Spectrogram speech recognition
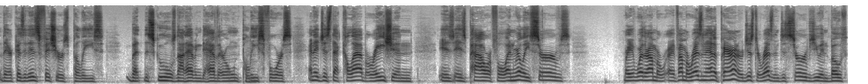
there because it is Fisher's police but the schools not having to have their own mm-hmm. police force and it just that collaboration is is powerful and really serves right whether I'm a if I'm a resident and a parent or just a resident just serves you in both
